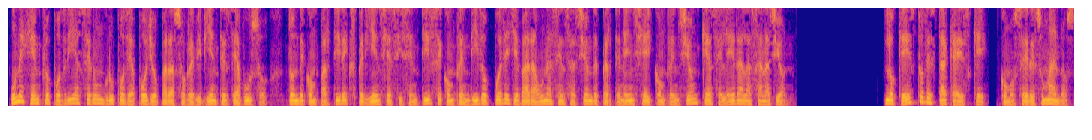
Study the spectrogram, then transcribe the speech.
Un ejemplo podría ser un grupo de apoyo para sobrevivientes de abuso, donde compartir experiencias y sentirse comprendido puede llevar a una sensación de pertenencia y comprensión que acelera la sanación. Lo que esto destaca es que, como seres humanos,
